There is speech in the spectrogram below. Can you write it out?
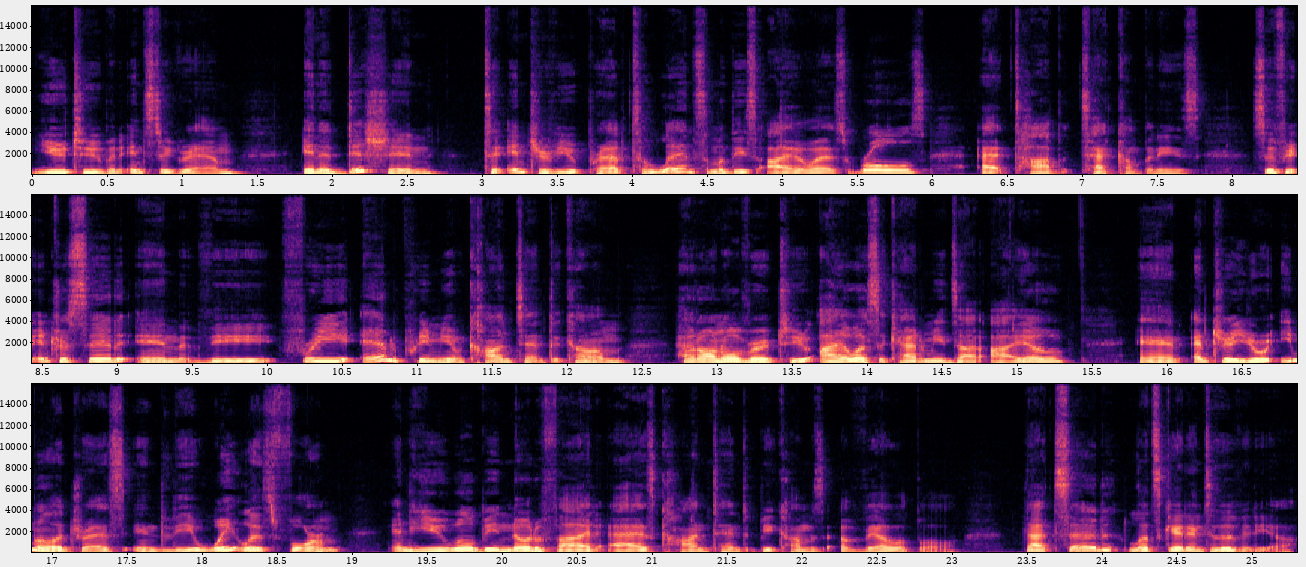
YouTube, and Instagram, in addition to interview prep to land some of these iOS roles at top tech companies. So if you're interested in the free and premium content to come, head on over to iosacademy.io and enter your email address in the waitlist form, and you will be notified as content becomes available. That said, let's get into the video.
